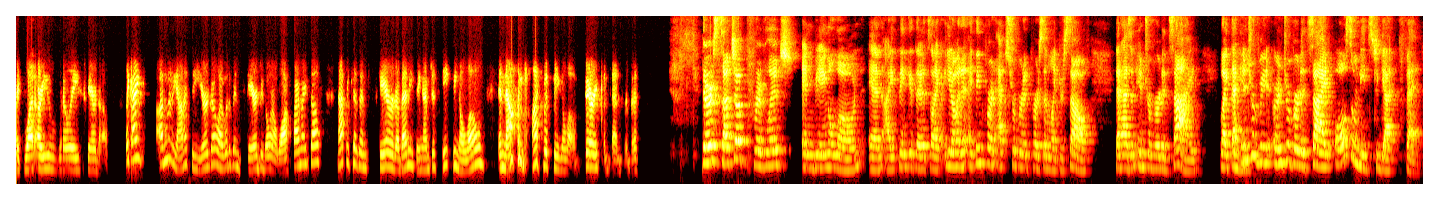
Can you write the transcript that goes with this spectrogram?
Like, what are you really scared of? Like, I, I'm to be honest, a year ago, I would have been scared to go on a walk by myself, not because I'm scared of anything. I'm just hate being alone. And now I'm fine with being alone. Very content with it. There's such a privilege in being alone. And I think that it's like, you know, and I think for an extroverted person like yourself that has an introverted side, like that mm-hmm. introverted side also needs to get fed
